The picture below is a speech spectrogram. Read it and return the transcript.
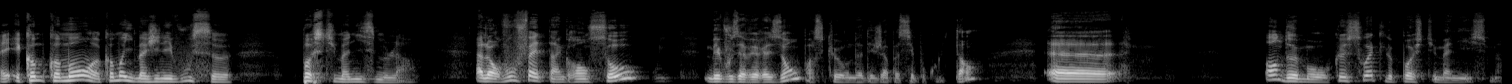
et comment comment imaginez-vous ce post-humanisme-là? Alors vous faites un grand saut, mais vous avez raison parce qu'on a déjà passé beaucoup de temps. Euh, en deux mots, que souhaite le post-humanisme?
